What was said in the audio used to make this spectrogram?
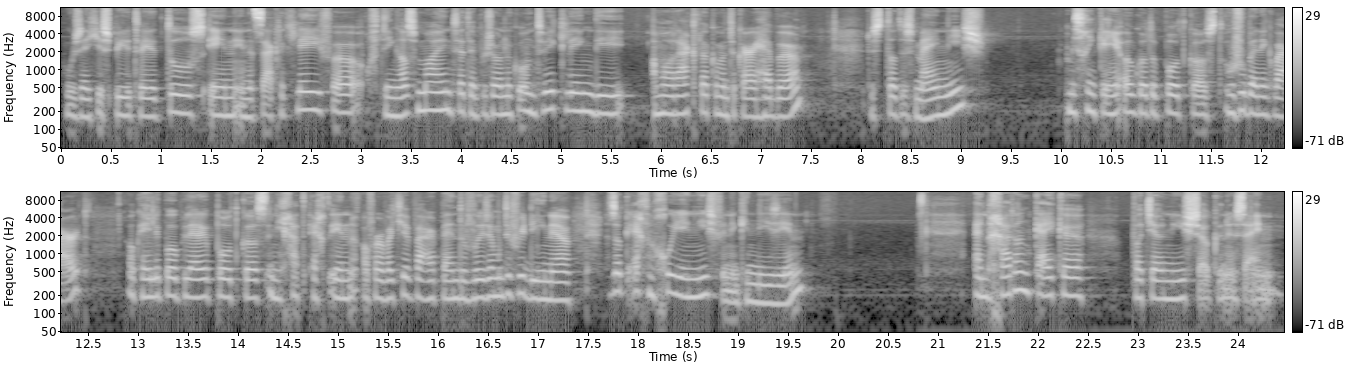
Hoe zet je spirituele tools in in het zakelijk leven? Of dingen als mindset en persoonlijke ontwikkeling, die allemaal raakvlakken met elkaar hebben. Dus dat is mijn niche. Misschien ken je ook wel de podcast Hoeveel ben ik waard? Ook een hele populaire podcast. En die gaat echt in over wat je waard bent, hoeveel je zou moeten verdienen. Dat is ook echt een goede niche, vind ik in die zin. En ga dan kijken wat jouw niche zou kunnen zijn.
